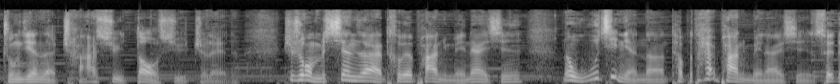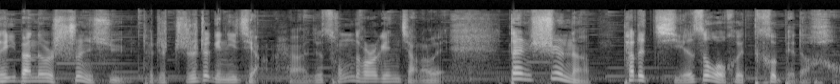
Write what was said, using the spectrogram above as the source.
中间的插叙、倒叙之类的。这是我们现在特别怕你没耐心。那五几年呢？他不太怕你没耐心，所以他一般都是顺序，他就直着给你讲，是吧？就从头给你讲到尾。但是呢，他的节奏会特别的好。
